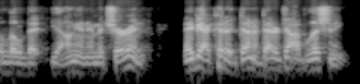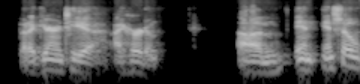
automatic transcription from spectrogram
a little bit young and immature and maybe I could have done a better job listening, but I guarantee you I heard him. Um, and, and so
